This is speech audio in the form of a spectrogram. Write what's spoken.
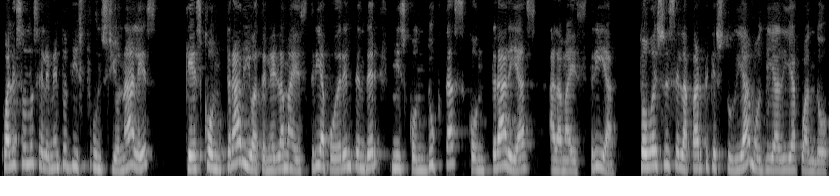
cuáles son los elementos disfuncionales que es contrario a tener la maestría, poder entender mis conductas contrarias a la maestría. Todo eso es la parte que estudiamos día a día cuando,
